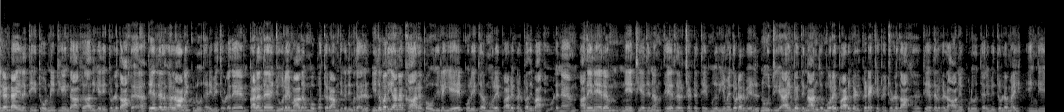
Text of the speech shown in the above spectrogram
இரண்டாயிரத்தி தொண்ணூற்றி ஐந்தாக அதிகரித்துள்ளதாக தேர்தல்கள் ஆணைக்குழு தெரிவித்துள்ளது. கடந்த ஜூலை மாதம் முப்பத்தொராம் தேதி முதல் இதுவரையான காலப்பகுதியிலேயே குறித்த முறைப்பாடுகள் பதிவாகியுள்ளன. அதே நேரம் நேற்றைய தினம் தேர்தல் சட்டத்தை மீறியமை தொடர்பில் நூற்றி ஐம்பத்தி நான்கு முறைப்பாடுகள் கிடைக்கப்பெற்றுள்ளதாக தேர்தல்கள் ஆணைக்குழு தெரிவித்துள்ளமை இங்கே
